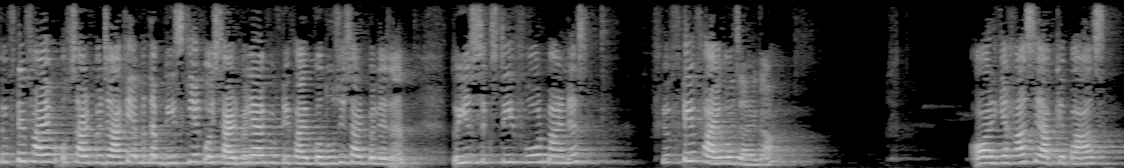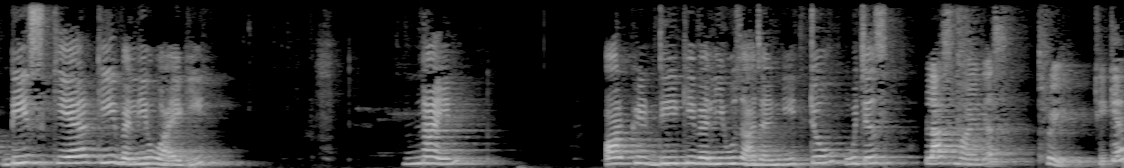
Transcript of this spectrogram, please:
55 उस साइड पर जाके मतलब डी स्क्र को इस साइड पे ले आए 55 को दूसरी साइड पे ले जाए तो ये 64 माइनस फिफ्टी हो जाएगा। और यहाँ से आपके पास डी स्क्र की वैल्यू आएगी नाइन और फिर डी की वैल्यूज़ आ जाएँगी two which is plus minus three ठीक है?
